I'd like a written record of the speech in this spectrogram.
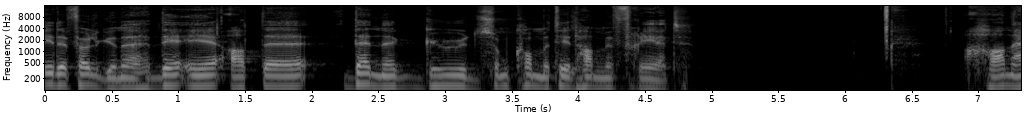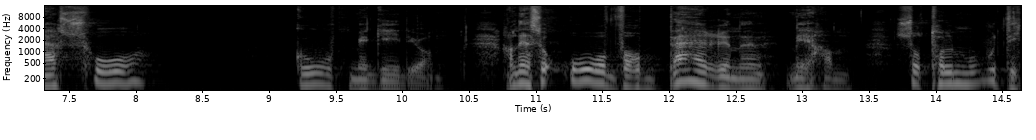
i det følgende, det er at eh, denne Gud som kommer til ham med fred Han er så god med Gideon. Han er så overbærende med ham. Så tålmodig.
